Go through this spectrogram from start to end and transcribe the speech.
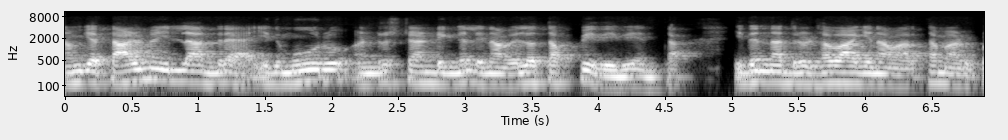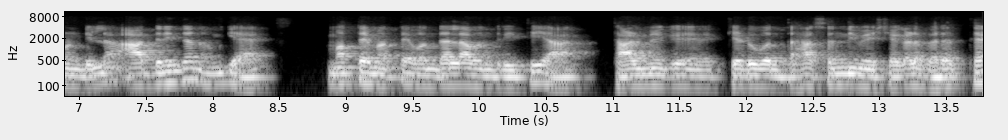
ನಮಗೆ ತಾಳ್ಮೆ ಇಲ್ಲ ಅಂದ್ರೆ ಇದು ಮೂರು ಅಂಡರ್ಸ್ಟ್ಯಾಂಡಿಂಗ್ ಅಲ್ಲಿ ನಾವೆಲ್ಲೋ ತಪ್ಪಿದೀವಿ ಅಂತ. ಇದನ್ನ ದೃಢವಾಗಿ ನಾವು ಅರ್ಥ ಮಾಡಿಕೊಂಡಿಲ್ಲ. ಆದ್ರಿಂದ ನಮ್ಗೆ ಮತ್ತೆ ಮತ್ತೆ ಒಂದಲ್ಲ ಒಂದ್ ರೀತಿಯ ತಾಳ್ಮೆಗೆ ಕೆಡುವಂತಹ ಸನ್ನಿವೇಶಗಳು ಬರುತ್ತೆ.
